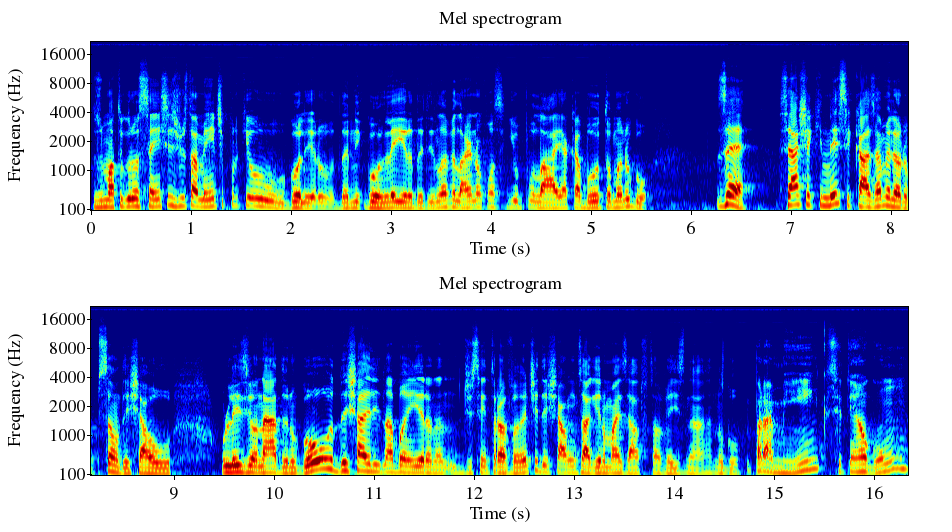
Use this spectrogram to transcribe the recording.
dos mato-grossenses justamente porque o goleiro, Dani, goleiro Danilo Avelar não conseguiu pular e acabou tomando gol. Zé, você acha que nesse caso é a melhor opção deixar o, o lesionado no gol ou deixar ele na banheira de centroavante e deixar um zagueiro mais alto, talvez, na, no gol? Para mim, se tem algum.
